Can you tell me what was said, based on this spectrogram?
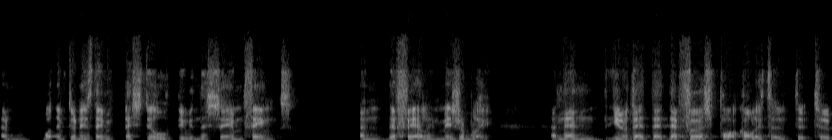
and what they've done is they they're still doing the same things and they're failing miserably. And then you know their, their, first port of call is to, to, to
